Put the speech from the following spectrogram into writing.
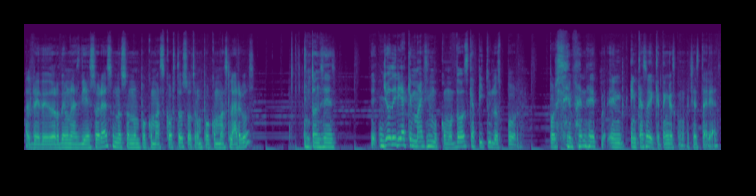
alrededor de unas 10 horas, unos son un poco más cortos, otros un poco más largos. Entonces, yo diría que máximo como dos capítulos por, por semana en, en caso de que tengas como muchas tareas.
